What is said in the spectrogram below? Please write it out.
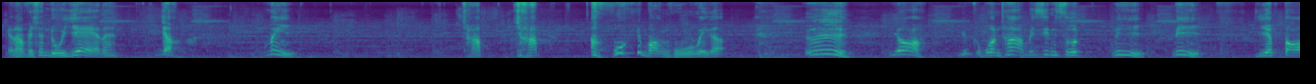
แกทำให้ฉันดูแย่นะย่อนี่ ชับชับโอ้ยบ้องหูไปก็เออย่อย่กระบวนท่าไม่สิ้นสุด นี่ นี่ เหยียบต่อ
